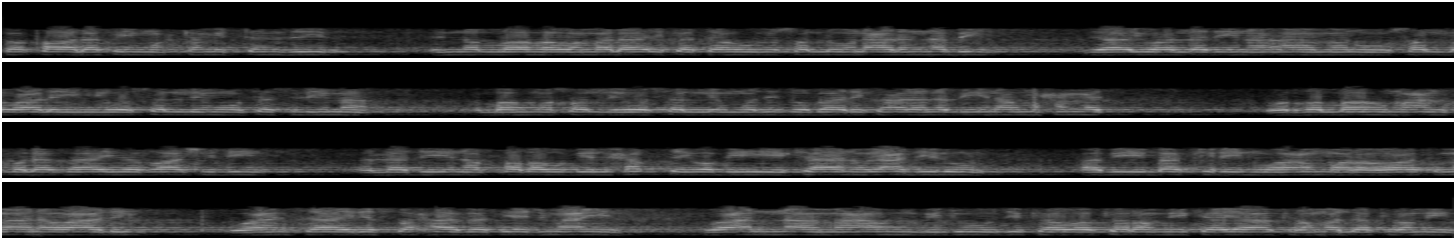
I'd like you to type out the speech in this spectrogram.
فقال في محكم التنزيل إن الله وملائكته يصلون على النبي. يا أيها الذين آمنوا صلوا عليه وسلموا تسليما. اللهم صل وسلم وزد وبارك على نبينا محمد. وارض اللهم عن خلفائه الراشدين. الذين قضوا بالحق وبه كانوا يعدلون. أبي بكر وعمر وعثمان وعلي وعن سائر الصحابة أجمعين وعنا معهم بجودك وكرمك يا أكرم الأكرمين.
